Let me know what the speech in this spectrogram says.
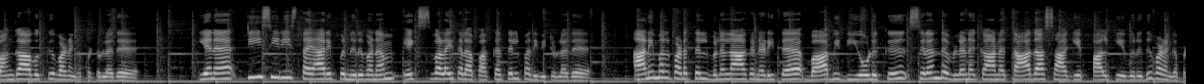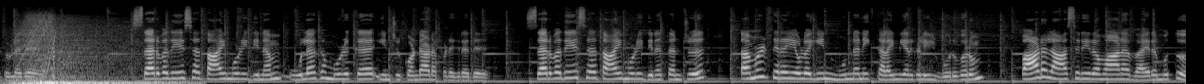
வங்காவுக்கு வழங்கப்பட்டுள்ளது. என டி சீரீஸ் தயாரிப்பு நிறுவனம் எக்ஸ் வலைதள பக்கத்தில் பதிவிட்டுள்ளது. அனிமல் படத்தில் வில்லனாக நடித்த பாபி தியோலுக்கு சிறந்த வில்லனுக்கான தாதா சாஹேப் பால்கே விருது வழங்கப்பட்டுள்ளது. சர்வதேச தாய்மொழி தினம் உலகம் முழுக்க இன்று கொண்டாடப்படுகிறது. சர்வதேச தாய்மொழி தினத்தன்று தமிழ் திரையுலகின் முன்னணி கலைஞர்களில் ஒருவரும் பாடல் ஆசிரியருமான வைரமுத்து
